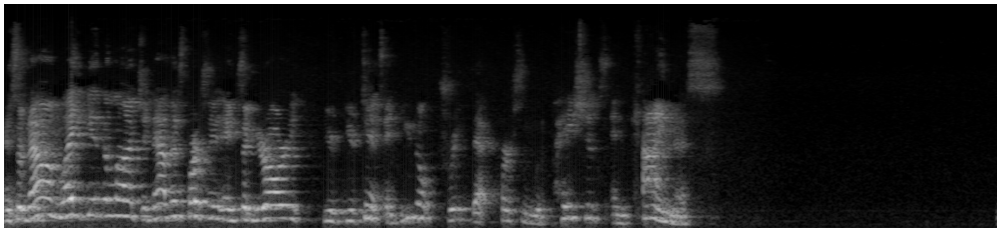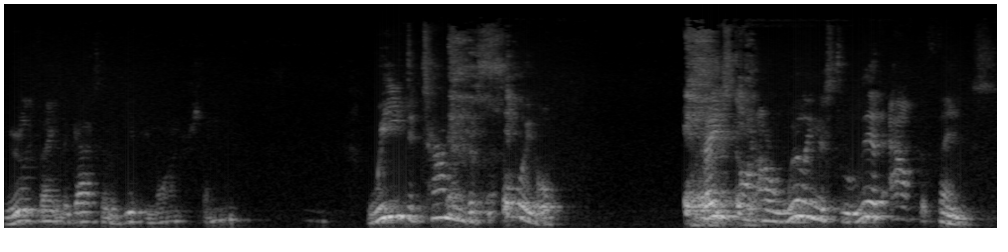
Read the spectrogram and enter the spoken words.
And so now I'm late getting to lunch, and now this person, and so you're already, you're, you're tense, and you don't treat that person with patience and kindness. You really think the guy's going to give you more understanding? We determine the soil based on our willingness to live out the things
